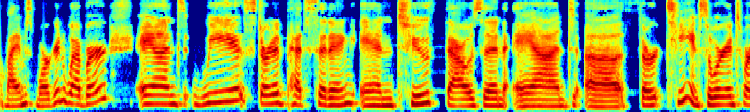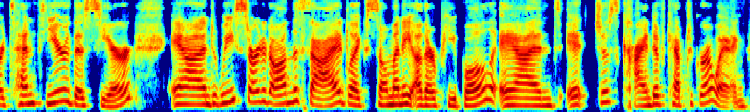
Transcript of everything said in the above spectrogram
My name's Morgan Weber, and we started pet sitting in 2013. So we're into our 10th year this year. And we started on the side, like so many other people, and it just kind of kept growing.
